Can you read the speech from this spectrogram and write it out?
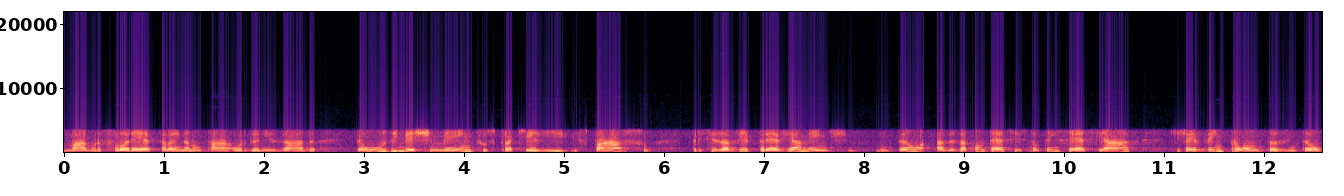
uma agrofloresta, ela ainda não está organizada. Então, os investimentos para aquele espaço precisa vir previamente. Então, às vezes acontece isso. Então, tem CSAs que já vêm prontas. Então,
